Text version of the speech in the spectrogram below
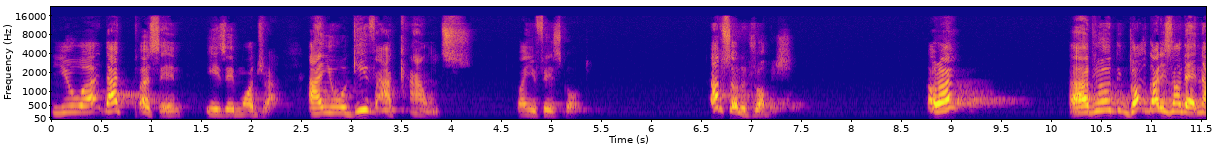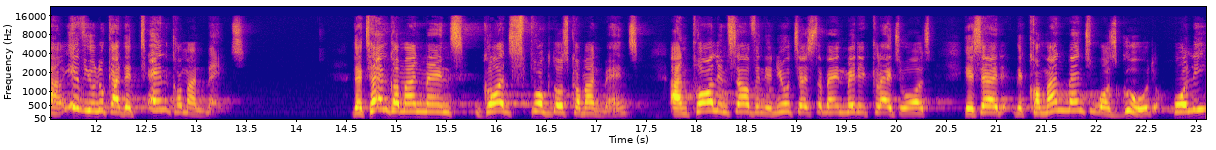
You are, that person is a murderer. And you will give accounts when you face God. Absolute rubbish. All right? Uh, God, God is not there. Now, if you look at the Ten Commandments, the Ten Commandments, God spoke those commandments, and Paul himself in the New Testament made it clear to us. He said, The commandment was good, holy,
